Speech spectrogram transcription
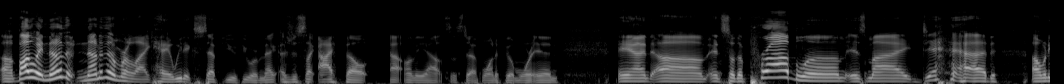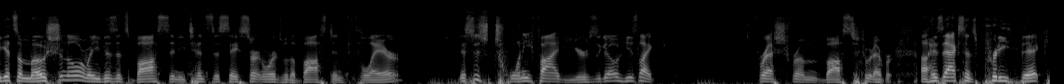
Um, by the way, none of them, none of them were like, hey, we'd accept you if you were Mexican. I was just like, I felt out on the outs and stuff, wanted to feel more in. And um, and so the problem is my dad, uh, when he gets emotional or when he visits Boston, he tends to say certain words with a Boston flair. This is 25 years ago. He's like fresh from Boston, whatever. Uh, his accent's pretty thick,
